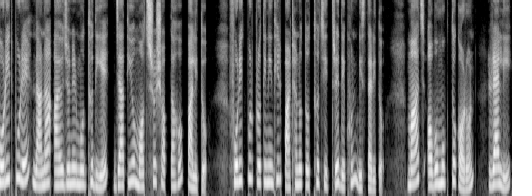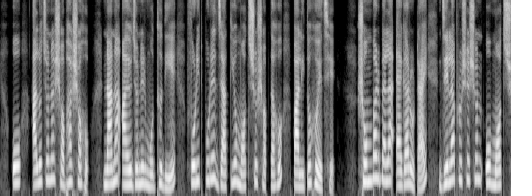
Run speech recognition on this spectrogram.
ফরিদপুরে নানা আয়োজনের মধ্য দিয়ে জাতীয় মৎস্য সপ্তাহ পালিত। ফরিদপুর প্রতিনিধির পাঠানো তথ্যচিত্রে দেখুন বিস্তারিত। মাছ অবমুক্তকরণ, র্যালি ও আলোচনা সভাসহ নানা আয়োজনের মধ্য দিয়ে ফরিদপুরে জাতীয় মৎস্য সপ্তাহ পালিত হয়েছে। সোমবার বেলা এগারোটায় জেলা প্রশাসন ও মৎস্য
